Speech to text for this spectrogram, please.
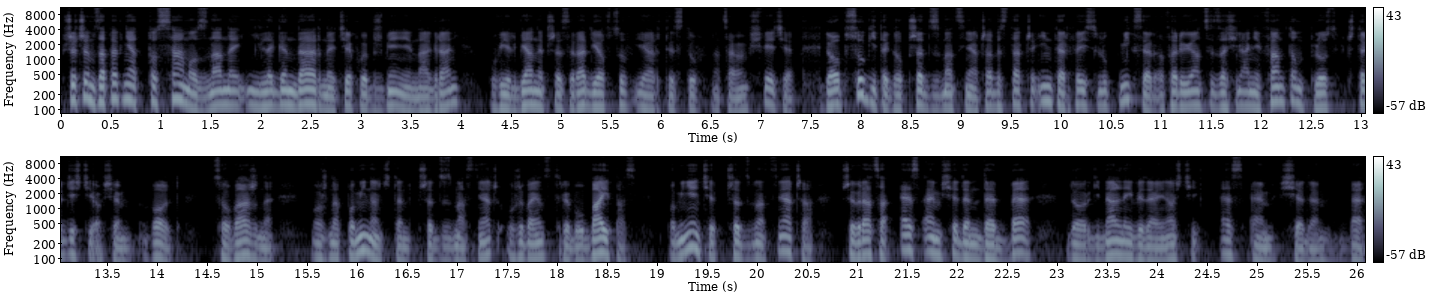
Przy czym zapewnia to samo znane i legendarne ciepłe brzmienie nagrań uwielbiane przez radiowców i artystów na całym świecie. Do obsługi tego przedwzmacniacza wystarczy interfejs lub mikser oferujący zasilanie Phantom Plus 48V. Co ważne, można pominąć ten przedwzmacniacz używając trybu bypass. Pominięcie przedwzmacniacza przywraca SM7DB do oryginalnej wydajności SM7B.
